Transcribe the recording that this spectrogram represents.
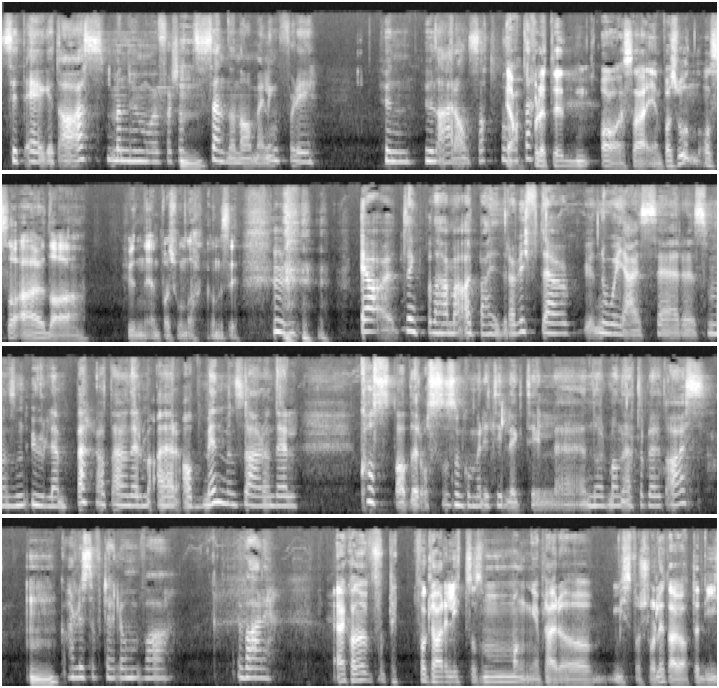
sitt eget AS. Men hun må jo fortsatt sende en avmelding fordi hun, hun er ansatt. på en Ja, måte. for dette AS er én person, og så er jo da hun en person, da, kan du si. Ja, tenk på det her med arbeideravgift. Det er jo noe jeg ser som en sånn ulempe. At det er en del med er admin, men så er det en del kostnader også som kommer i tillegg til eh, når man etablerer et AS. Mm. Har du lyst til å fortelle om hva, hva er det? Jeg kan jo forklare litt sånn som mange pleier å misforstå litt, er jo at de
